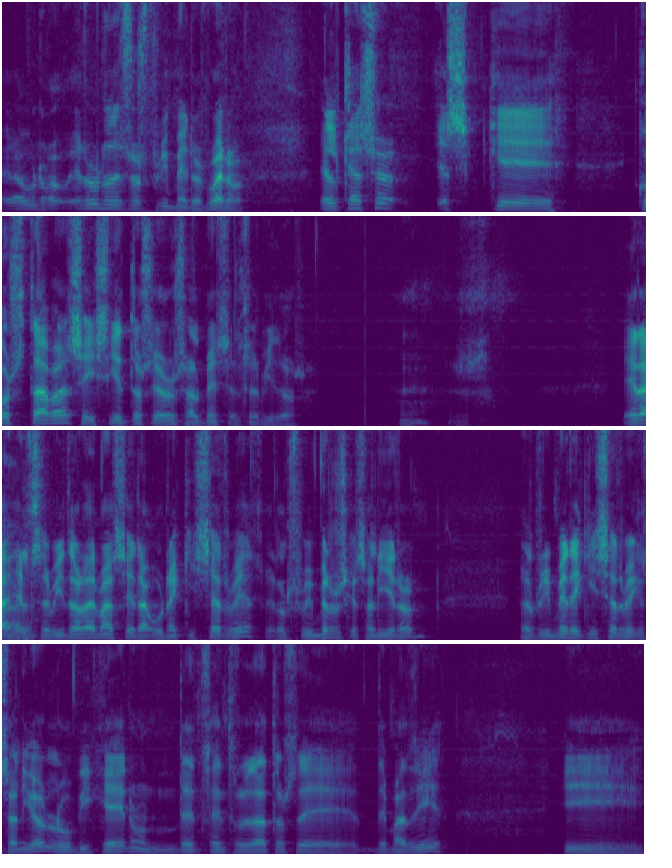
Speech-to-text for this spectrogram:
Era uno, era uno de esos primeros. Bueno, el caso es que costaba 600 euros al mes el servidor. ¿Eh? Era, El servidor además era un X-Server, los primeros que salieron. El primer X-Server que salió lo ubiqué en un centro de datos de, de Madrid y,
